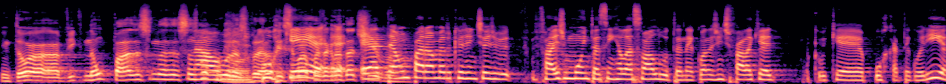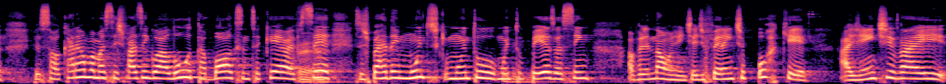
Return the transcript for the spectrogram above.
Então a, a Vic não faz essas Não, loucuras. Para ela tem que ser uma coisa é- gradativa. É, até um parâmetro que a gente faz muito assim em relação à luta, né? Quando a gente fala que é que é por categoria, o pessoal, caramba, mas vocês fazem igual a luta, boxe, não sei o quê, UFC, É. vocês perdem muito, muito, muito peso, assim. Eu falei, não, gente, é diferente porque a gente vai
